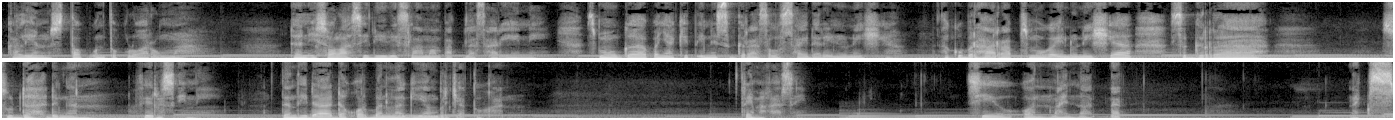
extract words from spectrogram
kalian stop untuk keluar rumah dan isolasi diri selama 14 hari ini. Semoga penyakit ini segera selesai dari Indonesia. Aku berharap semoga Indonesia segera sudah dengan virus ini dan tidak ada korban lagi yang berjatuhan. Terima kasih. See you on my not net next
